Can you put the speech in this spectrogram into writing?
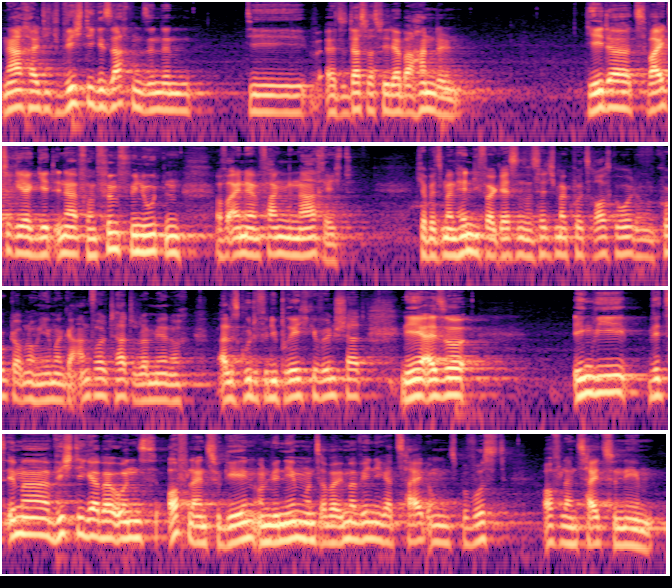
nachhaltig wichtige Sachen sind denn die, also das, was wir da behandeln. Jeder Zweite reagiert innerhalb von fünf Minuten auf eine empfangene Nachricht. Ich habe jetzt mein Handy vergessen, sonst hätte ich mal kurz rausgeholt und geguckt, ob noch jemand geantwortet hat oder mir noch alles Gute für die Predigt gewünscht hat. Nee, also irgendwie wird es immer wichtiger bei uns, offline zu gehen und wir nehmen uns aber immer weniger Zeit, um uns bewusst offline Zeit zu nehmen.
